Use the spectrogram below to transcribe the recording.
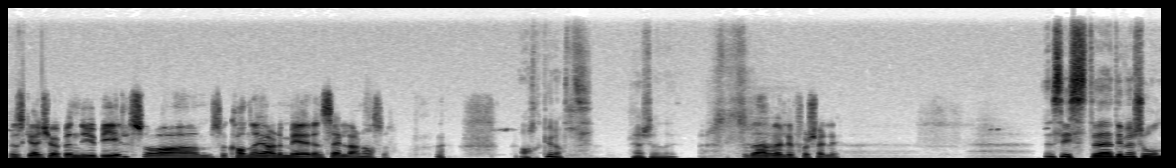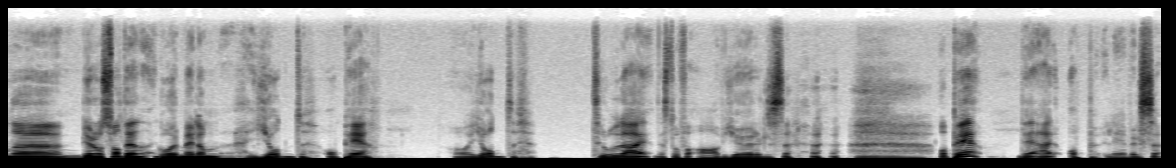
Men skal jeg kjøpe en ny bil, så, så kan jeg gjerne mer enn selgeren, altså. Akkurat. Jeg skjønner. Så det er veldig forskjellig. Den siste dimensjonen, eh, Bjørn Osvald, den går mellom J og P. Og J, tro det ei, det står for avgjørelse. og P, det er opplevelse.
